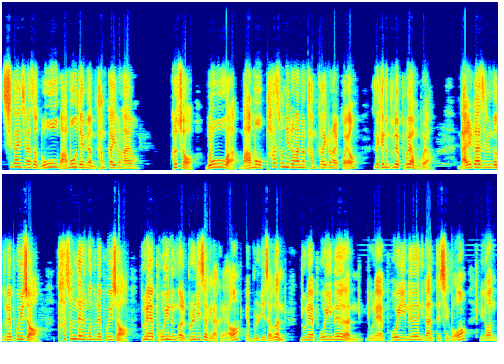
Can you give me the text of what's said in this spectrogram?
시간이 지나서 노후, 마모 되면 감가 일어나요? 그렇죠. 노후와 마모, 파손 일어나면 감가가 일어날 거예요. 근데 걔는 눈에 보여 안 보여? 낡아지는 거 눈에 보이죠? 파손되는 거 눈에 보이죠? 눈에 보이는 걸 물리적이라 그래요. 물리적은 눈에 보이는, 눈에 보이는 이란 뜻이고 이건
